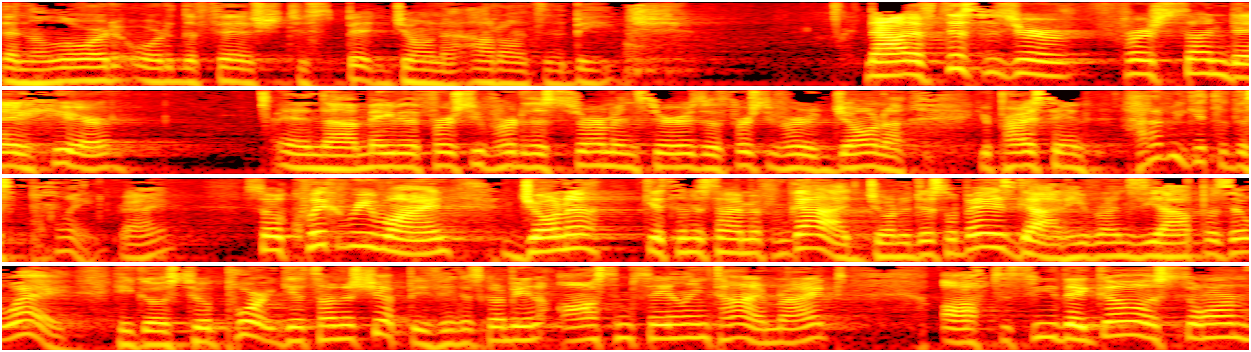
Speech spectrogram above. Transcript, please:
Then the Lord ordered the fish to spit Jonah out onto the beach. Now, if this is your first Sunday here, and uh, maybe the first you've heard of this sermon series, or the first you've heard of Jonah, you're probably saying, How did we get to this point, right? So, a quick rewind Jonah gets an assignment from God. Jonah disobeys God. He runs the opposite way. He goes to a port, gets on a ship. You think it's going to be an awesome sailing time, right? Off to sea they go. A storm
